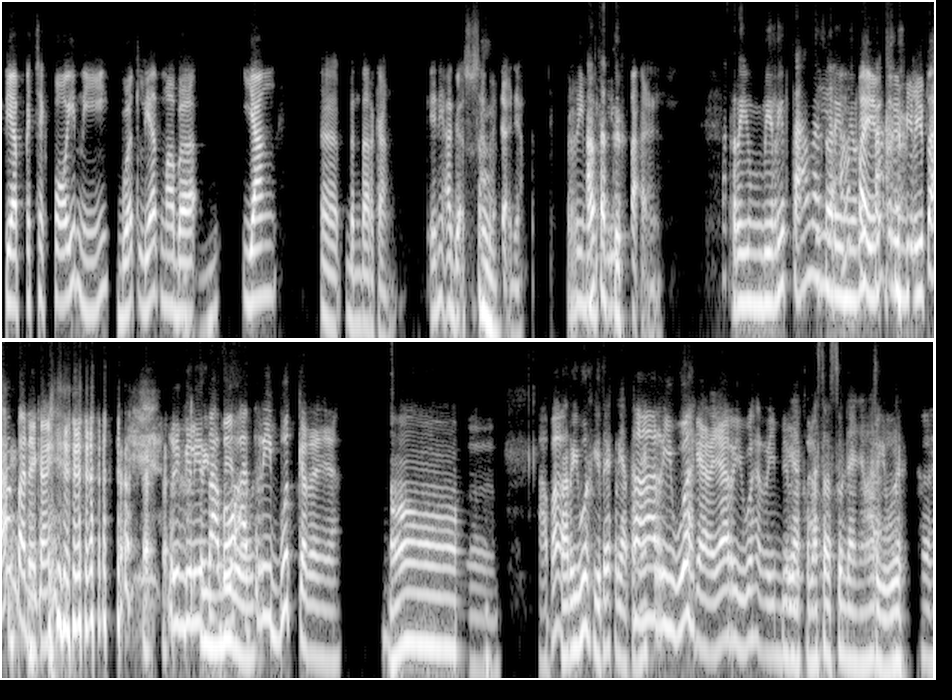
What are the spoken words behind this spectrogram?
Tiap ke checkpoint nih buat lihat maba yang eh, bentar Kang. Ini agak susah Hmm. bacanya. Apa tuh? Rimbilita. Rimbilita apa Iya, Rimbilita? apa ini? Rimbilita apa nih Kang? Rimbilita bawa Rimbil. atribut katanya. Oh, Eh, apa? riwuh gitu ya kelihatannya. Ah, riweh kayaknya, riweh, rimbilita. Iya, ke bahasa Sundanya mah riwuh. Eh,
